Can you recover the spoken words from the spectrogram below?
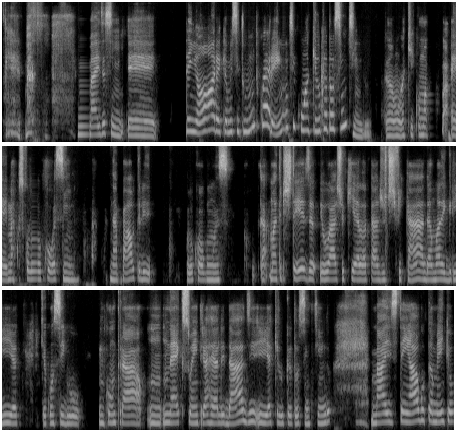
mas assim, é, tem hora que eu me sinto muito coerente com aquilo que eu estou sentindo. Então, aqui, como a, é, Marcos colocou assim na pauta, ele colocou algumas. Uma tristeza, eu acho que ela está justificada, uma alegria, que eu consigo encontrar um, nexo entre a realidade e aquilo que eu estou sentindo. Mas tem algo também que eu.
